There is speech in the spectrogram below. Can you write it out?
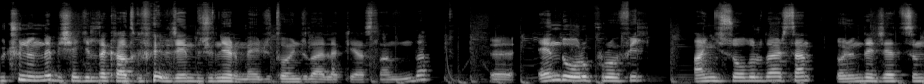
üçünün de bir şekilde katkı vereceğini düşünüyorum mevcut oyuncularla kıyaslandığında. E, en doğru profil hangisi olur dersen önünde Jetson,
